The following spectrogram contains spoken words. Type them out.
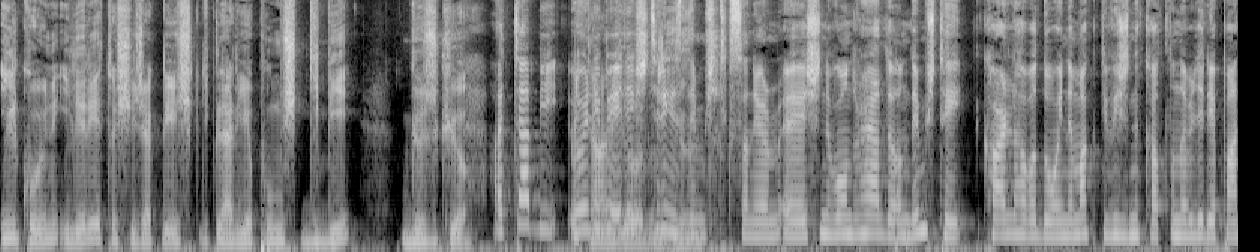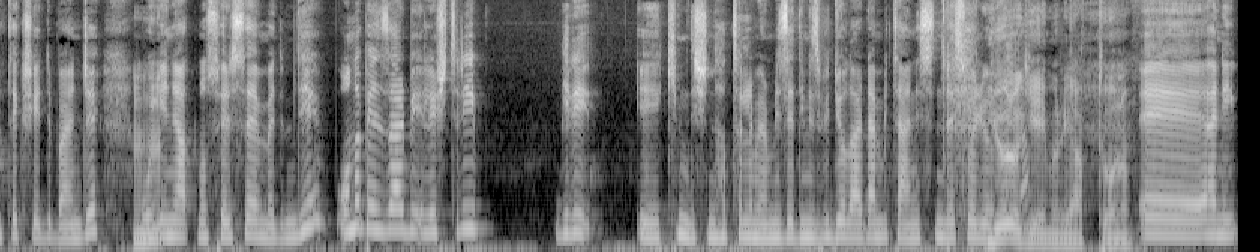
ilk oyunu ileriye taşıyacak değişiklikler yapılmış gibi gözüküyor. Hatta bir öyle tane bir eleştiri gördüm, görüntü. izlemiştik sanıyorum. Ee, şimdi Wonder Hell de onu demişti. Karlı havada oynamak Division'ı katlanabilir yapan tek şeydi bence. O yeni atmosferi sevmedim diye. Ona benzer bir eleştiri biri e, kimdi şimdi hatırlamıyorum izlediğimiz videolardan bir tanesinde söylüyordu. Eurogamer yaptı onu. Ee, hani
